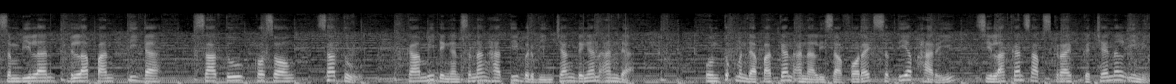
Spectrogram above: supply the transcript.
983 101. Kami dengan senang hati berbincang dengan Anda. Untuk mendapatkan analisa forex setiap hari, silakan subscribe ke channel ini.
